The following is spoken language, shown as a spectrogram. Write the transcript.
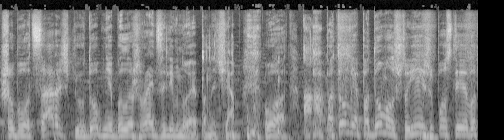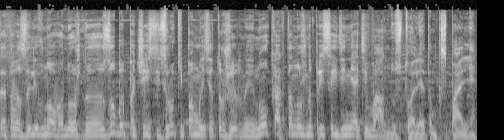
Чтобы вот Сарочке удобнее было жрать заливное по ночам. Вот. А, а потом я подумал, что ей же после вот этого заливного нужно зубы почистить, руки помыть, а то жирные. Ну, как-то нужно присоединять и ванну с туалетом к спальне.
